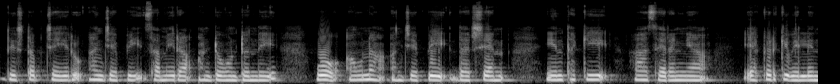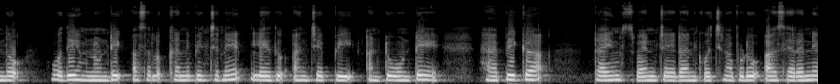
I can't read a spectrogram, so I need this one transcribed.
డిస్టర్బ్ చేయరు అని చెప్పి సమీర అంటూ ఉంటుంది. ఓ అవునా అని చెప్పి దర్శన్. ఇంతకీ ఆ శరణ్య ఎక్కడికి వెళ్ళిందో ఉదయం నుండి అసలు కనిపించనే లేదు అని చెప్పి అంటూ ఉంటే హ్యాపీగా టైం స్పెండ్ చేయడానికి వచ్చినప్పుడు ఆ శరణ్య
